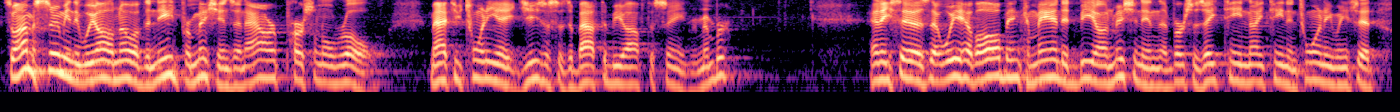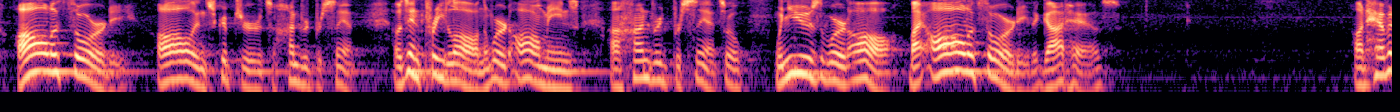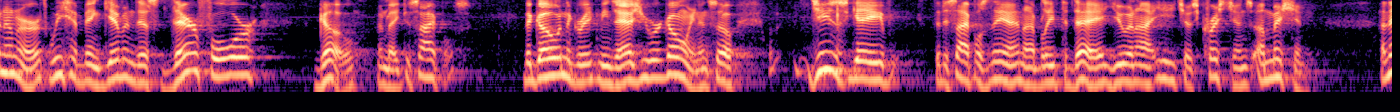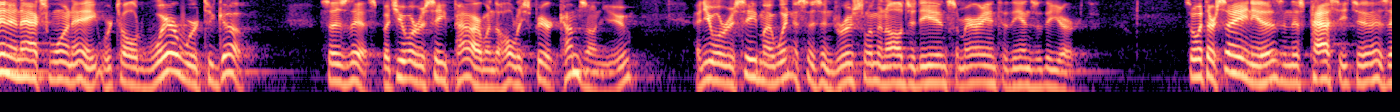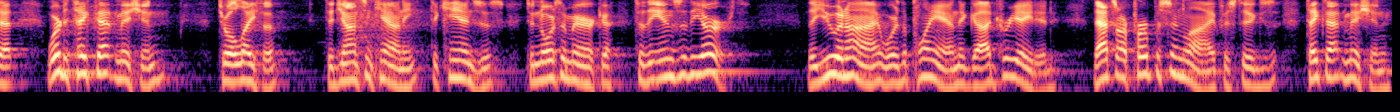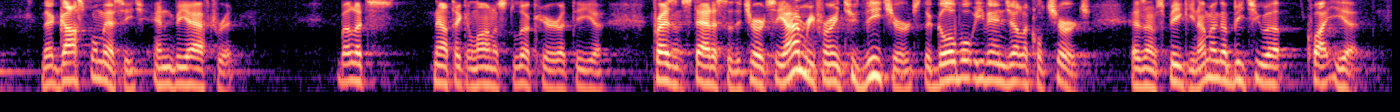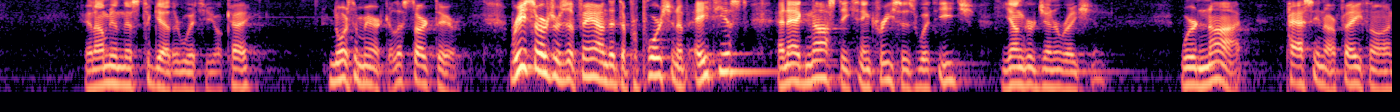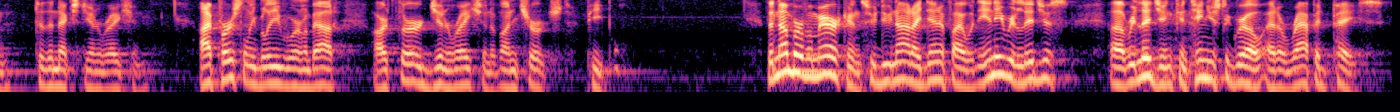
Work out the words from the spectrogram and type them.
So I'm assuming that we all know of the need for missions and our personal role. Matthew 28, Jesus is about to be off the scene, remember? And he says that we have all been commanded be on mission in the verses 18, 19, and 20 when he said, All authority, all in Scripture, it's 100%. I was in pre law, and the word all means 100%. So when you use the word all, by all authority that God has on heaven and earth, we have been given this, therefore, go and make disciples. The go in the Greek means as you are going. And so Jesus gave the disciples then, and I believe today, you and I each as Christians, a mission. And then in Acts 1 8, we're told where we're to go. It says this, but you will receive power when the Holy Spirit comes on you and you will receive my witnesses in Jerusalem and all Judea and Samaria and to the ends of the earth. So, what they're saying is, in this passage, is that we're to take that mission to Olathe, to Johnson County, to Kansas, to North America, to the ends of the earth. That you and I were the plan that God created. That's our purpose in life, is to ex- take that mission, that gospel message, and be after it. But let's now take a honest look here at the uh, present status of the church. See, I'm referring to the church, the global evangelical church, as I'm speaking. I'm not going to beat you up quite yet. And I'm in this together with you, okay? North America, let's start there. Researchers have found that the proportion of atheists and agnostics increases with each younger generation. We're not passing our faith on to the next generation. I personally believe we're in about our third generation of unchurched people. The number of Americans who do not identify with any religious uh, religion continues to grow at a rapid pace.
